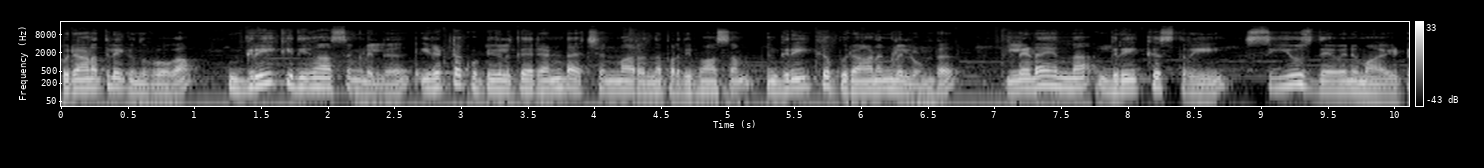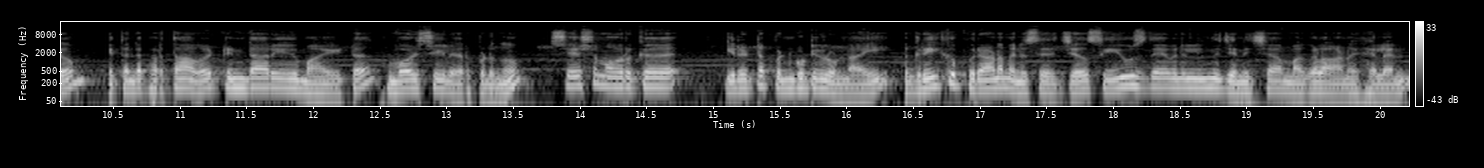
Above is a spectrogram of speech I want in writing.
പുരാണത്തിലേക്കൊന്ന് പോകാം. ഗ്രീക്ക് ഇതിഹാസങ്ങളിൽ ഇരട്ട കുട്ടികൾക്ക് രണ്ട് അച്ഛന്മാർ എന്ന പ്രതിഭാസം ഗ്രീക്ക് പുരാണങ്ങളിലുണ്ട്. ലെഡ എന്ന ഗ്രീക്ക് സ്ത്രീ സിയൂസ് ദേവനുമായിട്ടും തന്റെ ഭർത്താവ് ടിൻഡാറിയുമായിട്ട് വേഴ്ചയിൽ ഏർപ്പെടുന്നു. ശേഷം അവർക്ക് ഇരട്ട പെൺകുട്ടികളുണ്ടായി. ഗ്രീക്ക് പുരാണം അനുസരിച്ച് സിയൂസ് ദേവനിൽ നിന്ന് ജനിച്ച മകളാണ് ഹെലൻ.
